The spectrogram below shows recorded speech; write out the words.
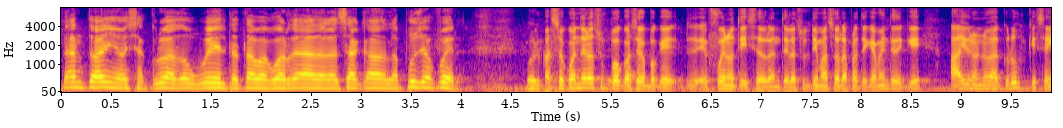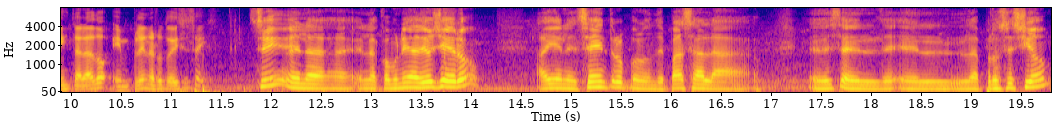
tantos años esa cruz a dos vueltas estaba guardada, la sacaba, la puse afuera. Porque... Pasó, cuéntanos un poco, porque eh, fue noticia durante las últimas horas prácticamente de que hay una nueva cruz que se ha instalado en plena ruta 16. Sí, en la, en la comunidad de Ollero, ahí en el centro, por donde pasa la, la procesión,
